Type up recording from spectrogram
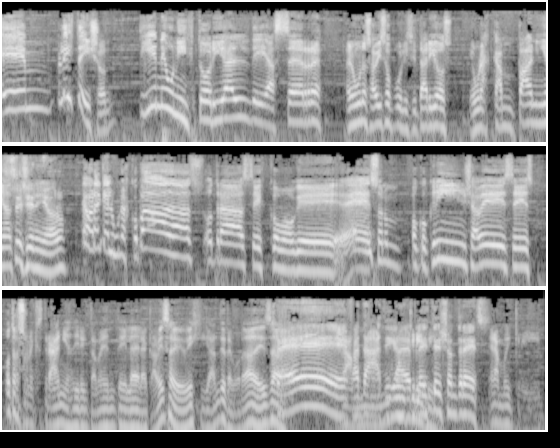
em, PlayStation tiene un historial de hacer algunos avisos publicitarios en unas campañas. Sí, señor. La verdad que algunas copadas, otras es como que eh, son un poco cringe a veces, otras son extrañas directamente. La de la cabeza de bebé gigante, ¿te acordás de esa? Sí, Era fantástica, de creepy. PlayStation 3. Era muy creepy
